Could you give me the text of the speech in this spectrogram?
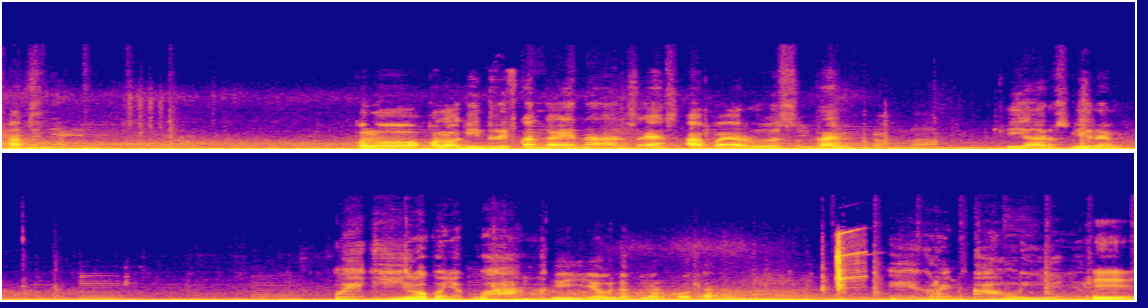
Harus kalau kalau di drift kan nggak enak harus S apa harus rem. Iya harus di rem. Wih gila banyak banget. Iya udah keluar kota tuh. Eh keren kali ya Nyer. Iya.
